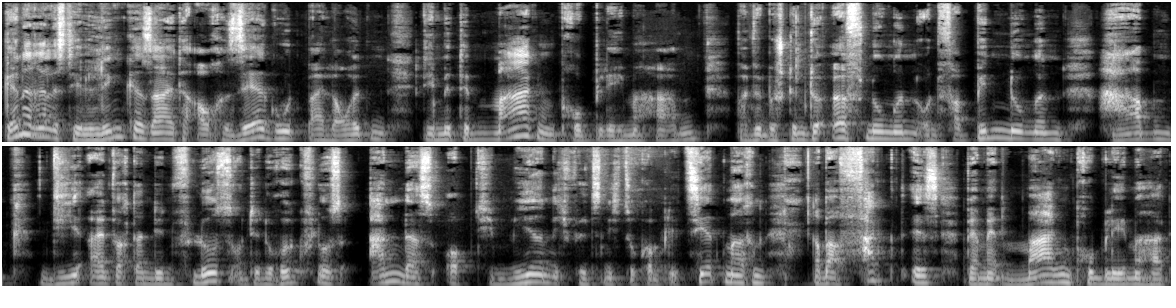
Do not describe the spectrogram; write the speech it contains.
Generell ist die linke Seite auch sehr gut bei Leuten, die mit dem Magen Probleme haben, weil wir bestimmte Öffnungen und Verbindungen haben, die einfach dann den Fluss und den Rückfluss anders optimieren. Ich will es nicht zu kompliziert machen, aber Fakt ist, wer mit dem Magen Probleme hat,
